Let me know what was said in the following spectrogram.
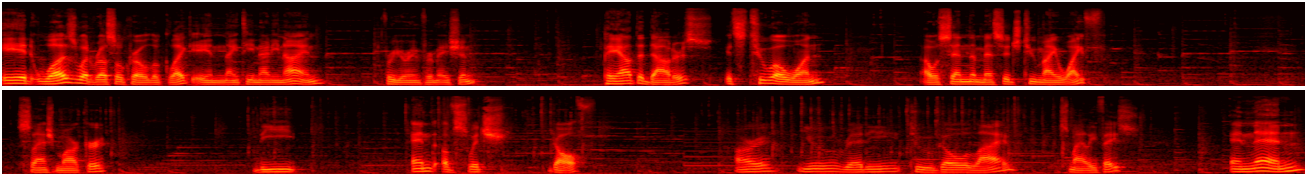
It was what Russell Crowe looked like in 1999, for your information. Pay out the doubters. It's 201. I will send the message to my wife. Slash marker. The end of Switch Golf. Are you ready to go live? Smiley face. And then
